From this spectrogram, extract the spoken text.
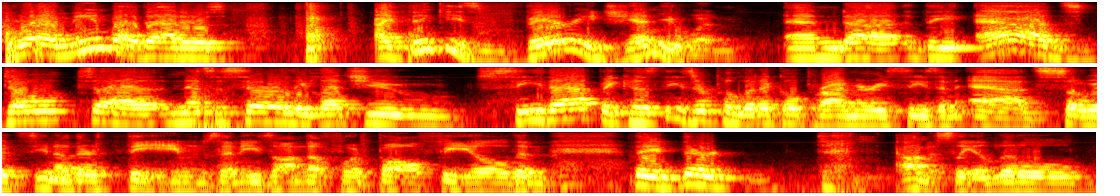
What I mean by that is, I think he's very genuine. And uh, the ads don't uh, necessarily let you see that because these are political primary season ads. So it's, you know, their themes and he's on the football field and they, they're honestly a little,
